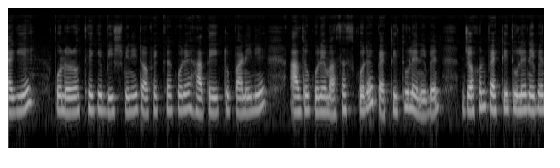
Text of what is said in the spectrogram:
লাগিয়ে পনেরো থেকে বিশ মিনিট অপেক্ষা করে হাতে একটু পানি নিয়ে আলতো করে মাসাজ করে প্যাকটি তুলে নেবেন। যখন প্যাকটি তুলে নেবেন,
